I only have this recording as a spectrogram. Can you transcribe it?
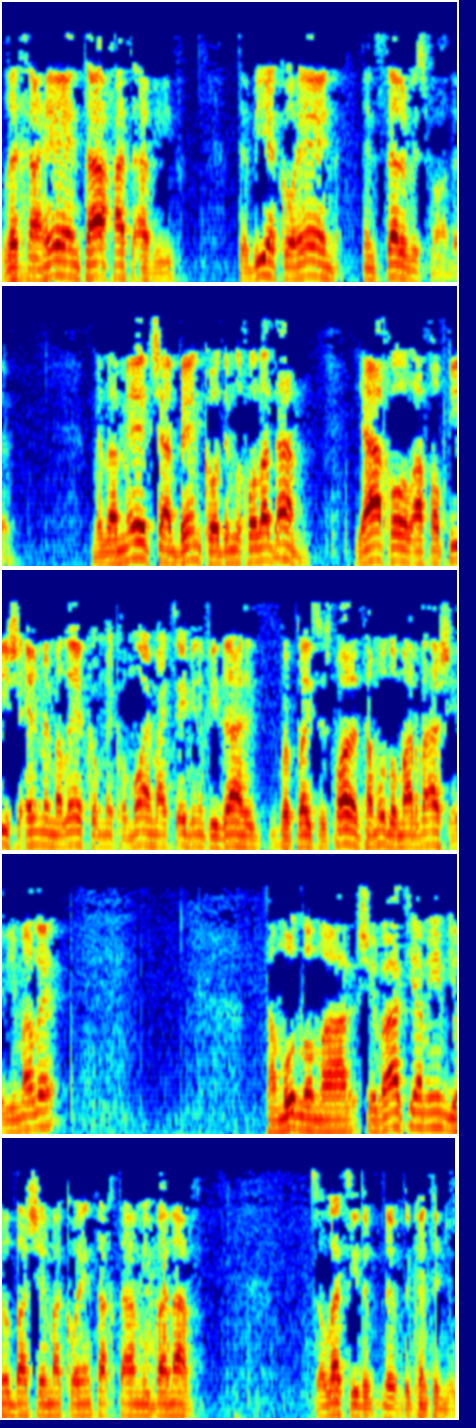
לכהן תחת אביו, to be a כהן instead of his father, מלמד שהבן קודם לכל אדם. יכול, אף על פי שאין ממלא מקומו, I might say even if he died, replace his father, תלמוד לומר ואשר ימלא. תלמוד לומר, שבעת ימים ילבשם הכהן תחתיו מבניו. So let's see the, the, continue.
